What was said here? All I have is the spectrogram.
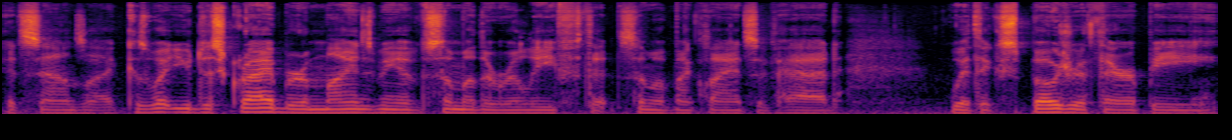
it sounds like. Because what you describe reminds me of some of the relief that some of my clients have had with exposure therapy,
